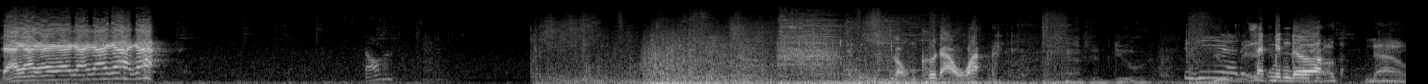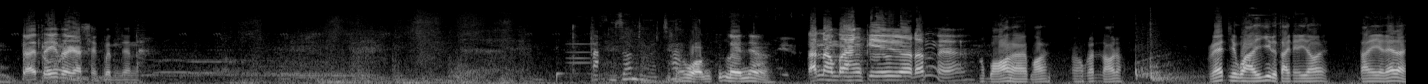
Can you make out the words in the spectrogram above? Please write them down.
Gà gà gà gà gà gà gà gà. Chó Lộn cứ đầu quá. nó Sạc pin đưa. Đợi tí tao ra sạc pin cho nè. Nó quạt chút lên nha. Đánh không tao ăn kêu cho đánh nè. Không bỏ rồi bỏ không đánh nổi đâu. Red chỉ qua với được tay này thôi. Tay này red rồi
